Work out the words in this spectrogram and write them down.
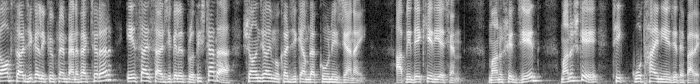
Top surgical equipment manufacturer SI সার্জিক্যালের প্রতিষ্ঠাতা সঞ্জয় মুখার্জিকে আমরা কুর্নিশ জানাই। আপনি দেখিয়ে দিয়েছেন, মানুষের জেদ মানুষকে ঠিক কোথায় নিয়ে যেতে পারে।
